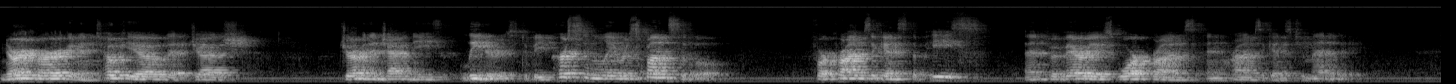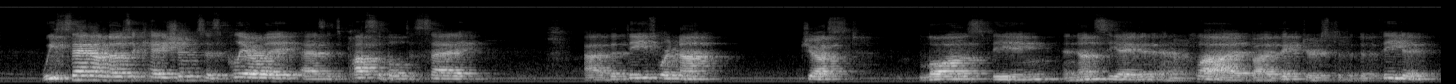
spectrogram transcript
Nuremberg and in Tokyo that judged German and Japanese leaders to be personally responsible for crimes against the peace and for various war crimes and crimes against humanity. We said on those occasions, as clearly as it's possible to say, uh, that these were not just laws being enunciated and applied by victors to the defeated,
